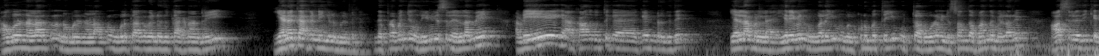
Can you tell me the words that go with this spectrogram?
அவங்களும் நல்லா இருக்கணும் நம்மளும் நல்லா இருக்கணும். உங்களுக்காக வேண்டுவதற்காக நன்றி. எனக்காக நீங்களும் வேண்டுங்க இந்த பிரபஞ்சம் ஒரு யூனிவர்ஸில் எல்லாமே அப்படியே காது குத்து கே எல்லாம் அல்ல இறைவன் உங்களையும் உங்கள் குடும்பத்தையும் உற்றார் உறவின் சொந்த பந்தம் எல்லாரையும் ஆசீர்வதிக்க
